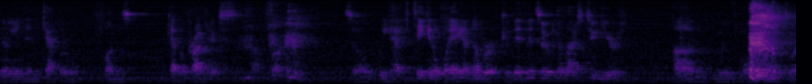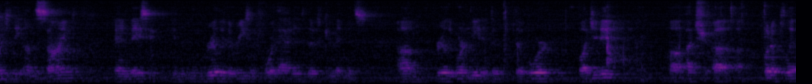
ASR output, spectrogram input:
million in capital funds, capital projects uh, fund. So we have taken away a number of commitments over the last two years, um, moved more towards the unsigned, and basically, really the reason for that is those commitments um, really weren't needed. The, the board budgeted, uh, a tr- uh, put a, pl-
